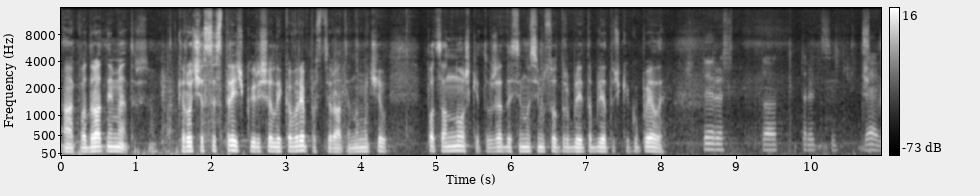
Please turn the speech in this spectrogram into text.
А, квадратний метр. Все. Коротше, з сестричкою вирішили коври постирати. Намочив пацан ножки, то вже десь на 700 рублей таблеточки купили. 439.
